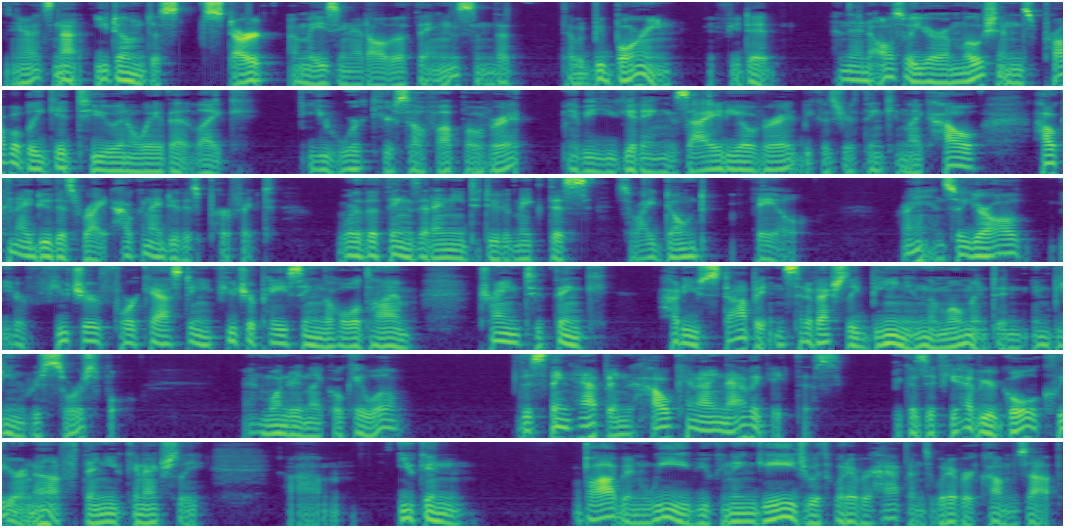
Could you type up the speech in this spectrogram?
You know, it's not, you don't just start amazing at all the things and that, that would be boring if you did. And then also your emotions probably get to you in a way that like you work yourself up over it. Maybe you get anxiety over it because you're thinking like, how, how can I do this right? How can I do this perfect? What are the things that I need to do to make this so I don't fail? Right. And so you're all, you're future forecasting, future pacing the whole time, trying to think, how do you stop it instead of actually being in the moment and, and being resourceful and wondering like, okay, well, this thing happened. How can I navigate this? Because if you have your goal clear enough, then you can actually, um, you can bob and weave. You can engage with whatever happens, whatever comes up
